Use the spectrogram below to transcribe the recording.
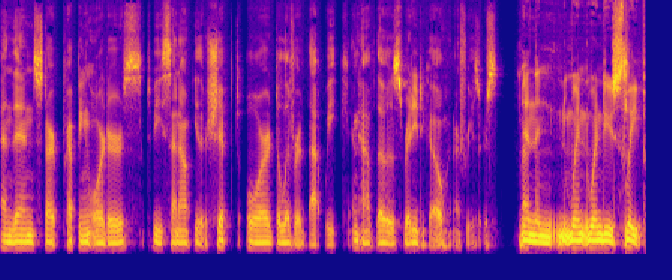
and then start prepping orders to be sent out either shipped or delivered that week and have those ready to go in our freezers. And then when when do you sleep?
